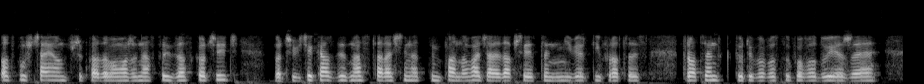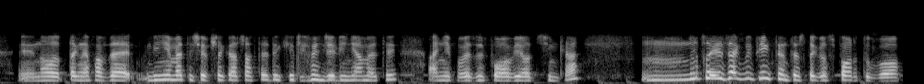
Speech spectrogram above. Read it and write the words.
odpuszczając przykładowo może nas coś zaskoczyć. Oczywiście każdy z nas stara się nad tym panować, ale zawsze jest ten niewielki proces, procent, który po prostu powoduje, że e, no tak naprawdę linię mety się przekracza wtedy, kiedy będzie linia mety, a nie powiedzmy w połowie odcinka. Mm, No to jest jakby pięknem też tego sportu, bo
